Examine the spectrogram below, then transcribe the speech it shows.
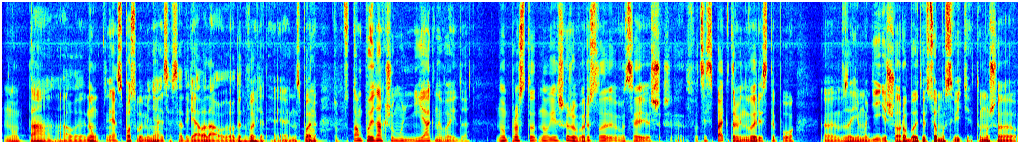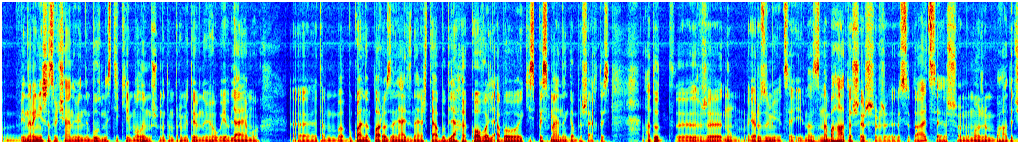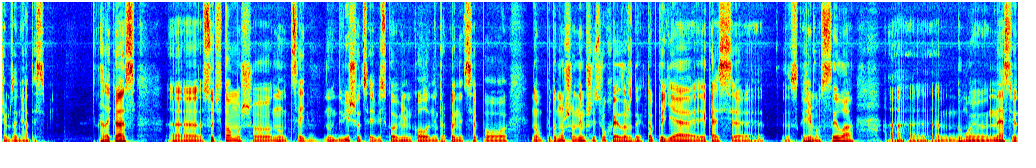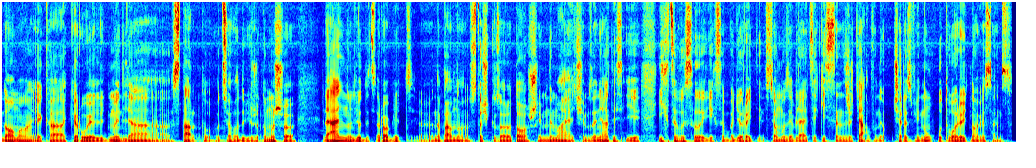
Ну так, але ну ні, способи міняються все-таки, але да, один вигляд, я, я не спорю. Ну, тобто там по-інакшому ніяк не вийде. Ну просто, ну я ж кажу, виросли оцей, оцей спектр, він виріс, типу, взаємодії, що робити в цьому світі. Тому що він раніше, звичайно, він не був настільки малим, що ми там примітивно його уявляємо. Е, Там буквально пару занять, знаєш, ти або бляха коваль, або якийсь письменник, або ще хтось. А тут е, вже, ну, я розумію, це і нас набагато ширша вже ситуація, що ми можемо багато чим зайнятися. Але якраз е, суть в тому, що ну, цей ну, двіж, цей військовий ніколи не припиниться по. Ну, тому що ним щось рухає завжди. Тобто є якась, е, скажімо, сила, е, думаю, несвідома, яка керує людьми для старту цього двіжу. Тому що реально люди це роблять, е, напевно, з точки зору того, що їм немає чим зайнятися, і їх це веселить, їх це бадьорить. В цьому з'являється якийсь сенс життя. Вони через війну утворюють нові сенси.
